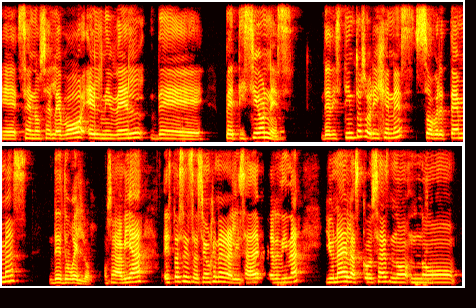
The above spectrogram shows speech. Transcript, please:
eh, se nos elevó el nivel de peticiones de distintos orígenes sobre temas de duelo. O sea, había esta sensación generalizada de pérdida y una de las cosas no, no,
